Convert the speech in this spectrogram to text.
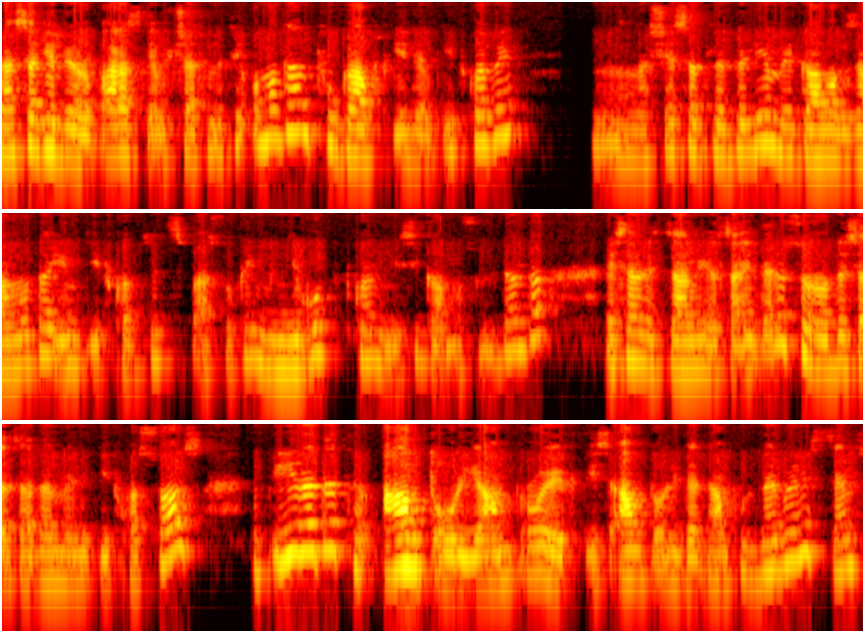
გასაგებია რომ პარასკევის ჩათვლით იყო მაგრამ თუ გაქვთ კიდევ კითხვები შესაძლებელია მე გავაგზავნო და იმ კითხვებზეც პასუხი მიიღოთ თქვენ მისი გამოსვლიდან და ეს არის ძალიან საინტერესო როდესაც ადამიანი კითხვას სვავს პირადად ავტორი ამ პროექტის, ავტორი და დამფუძნებელი სცემს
